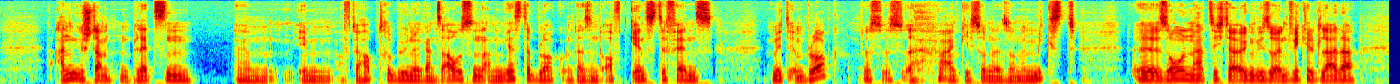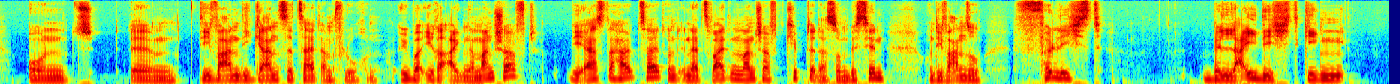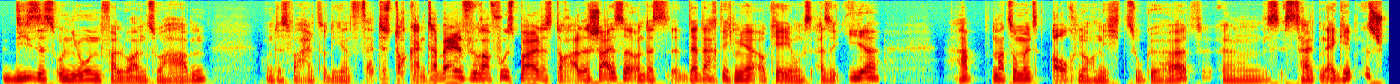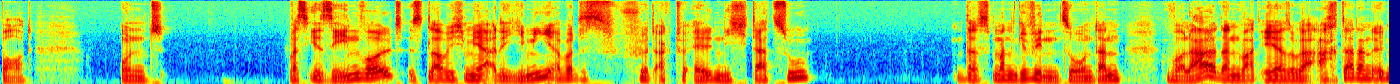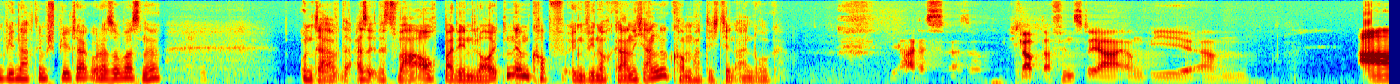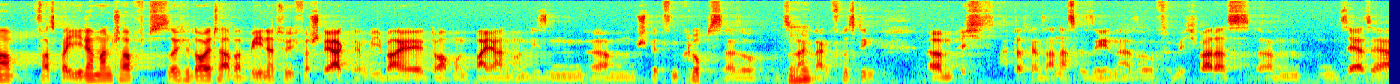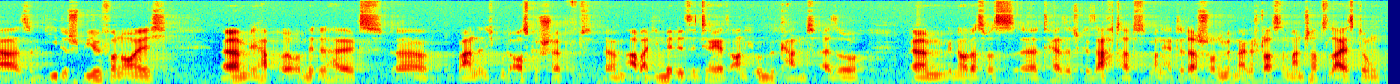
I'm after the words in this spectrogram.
angestammten Plätzen ähm, im, auf der Haupttribüne ganz außen am Gästeblock und da sind oft Gästefans mit im Block. Das ist äh, eigentlich so eine, so eine Mixed äh, hat sich da irgendwie so entwickelt leider. Und ähm, die waren die ganze Zeit am Fluchen über ihre eigene Mannschaft die erste Halbzeit und in der zweiten Mannschaft kippte das so ein bisschen und die waren so völligst beleidigt gegen dieses Union verloren zu haben. Und es war halt so die ganze Zeit, das ist doch kein Tabellenführer Fußball, das ist doch alles scheiße. Und das, da dachte ich mir, okay, Jungs, also ihr habt Mats Hummels auch noch nicht zugehört. Ähm, das ist halt ein Ergebnissport. Und was ihr sehen wollt, ist, glaube ich, mehr Adeyemi, aber das führt aktuell nicht dazu, dass man gewinnt. So, und dann, voilà, dann wart ihr ja sogar Achter dann irgendwie nach dem Spieltag oder sowas, ne? Und da, also das war auch bei den Leuten im Kopf irgendwie noch gar nicht angekommen, hatte ich den Eindruck. Ja, das, also ich glaube, da findest du ja irgendwie ähm, A, fast bei jeder Mannschaft solche Leute, aber B natürlich verstärkt irgendwie bei Dortmund, Bayern und diesen ähm, Spitzenclubs, also sozusagen mhm. langfristigen. Ähm, ich habe das ganz anders gesehen. Also für mich war das ähm, ein sehr, sehr solides Spiel von euch. Ähm, ihr habt eure Mittel halt äh, wahnsinnig gut ausgeschöpft, ähm, aber die Mittel sind ja jetzt auch nicht unbekannt. Also ähm, genau das, was äh, Terzic gesagt hat. Man hätte da schon mit einer geschlossenen Mannschaftsleistung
